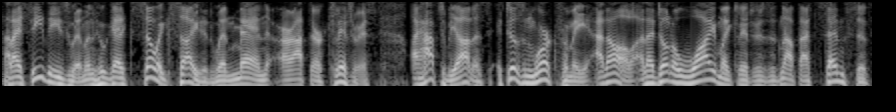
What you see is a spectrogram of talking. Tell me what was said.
and I see these women who get so excited when men are at their clitoris. I have to be honest, it doesn't work for me at all, and I don't know why my clitoris is not that sensitive.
